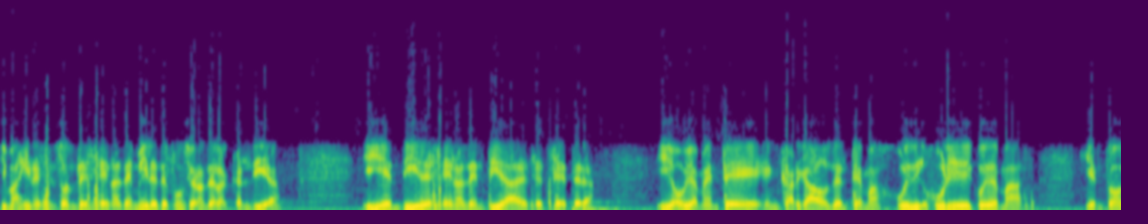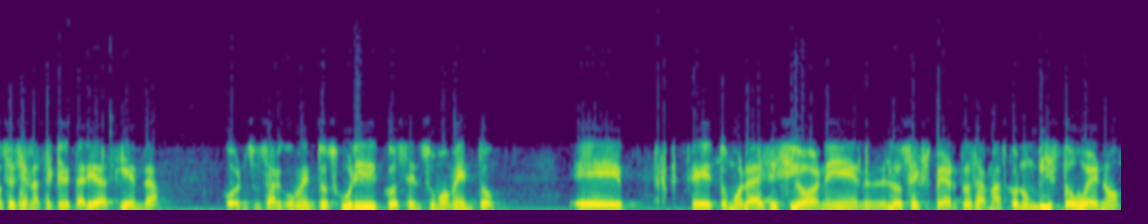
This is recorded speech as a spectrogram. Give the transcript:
imagínense, son decenas de miles de funcionarios de la alcaldía y, en, decenas de entidades, etcétera, y obviamente encargados del tema jurídico y demás, y entonces en la Secretaría de Hacienda, con sus argumentos jurídicos en su momento, eh, se tomó la decisión y los expertos, además con un visto bueno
